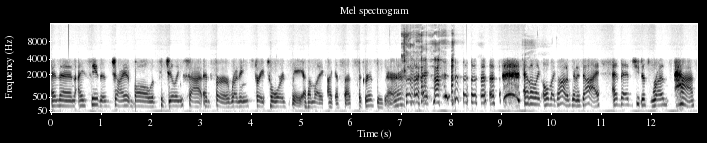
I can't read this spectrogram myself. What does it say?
And then I see this giant ball of congealing fat and fur running straight towards me. And I'm like, I guess that's the grizzly bear. and I'm like, oh my God, I'm going to die. And then she just runs past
